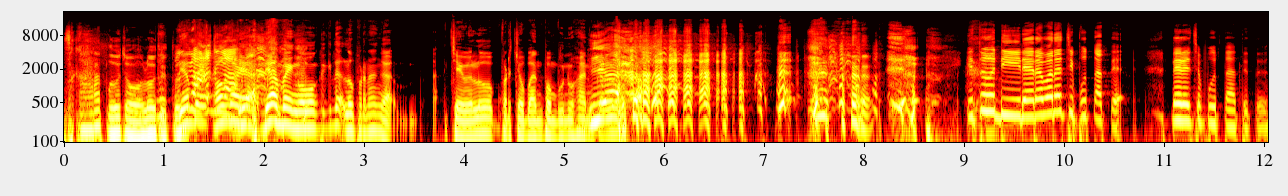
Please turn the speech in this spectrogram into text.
Sekarat lu cowok lu itu. Dia sampai oh, enggak, dia sampai ngomong ke kita, lu pernah nggak cewek lu percobaan pembunuhan? ke Iya. lu?" Itu di daerah mana Ciputat ya Daerah Ciputat itu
